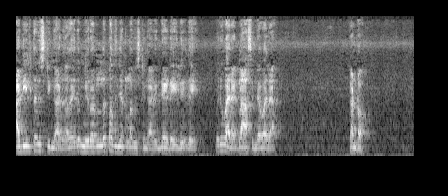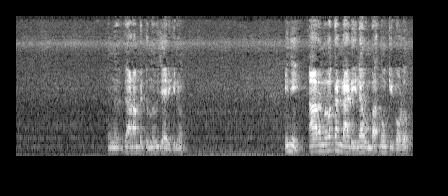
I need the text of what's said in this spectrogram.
അടിയിലത്തെ വിസിറ്റിംഗ് കാർഡ് അതായത് മിററിൽ പതിഞ്ഞിട്ടുള്ള വിസിറ്റിംഗ് കാർഡിന്റെ ഇടയിൽ ഇതേ ഒരു വര ഗ്ലാസിന്റെ വര. കണ്ടോ? നിങ്ങൾക്ക് കാണാൻ പറ്റുമെന്ന് വിചാരിക്കുന്നു. ഇനി ആറന്മുള കണ്ണാടിയിലാവുമ്പോ നോക്കിക്കോളൂ.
